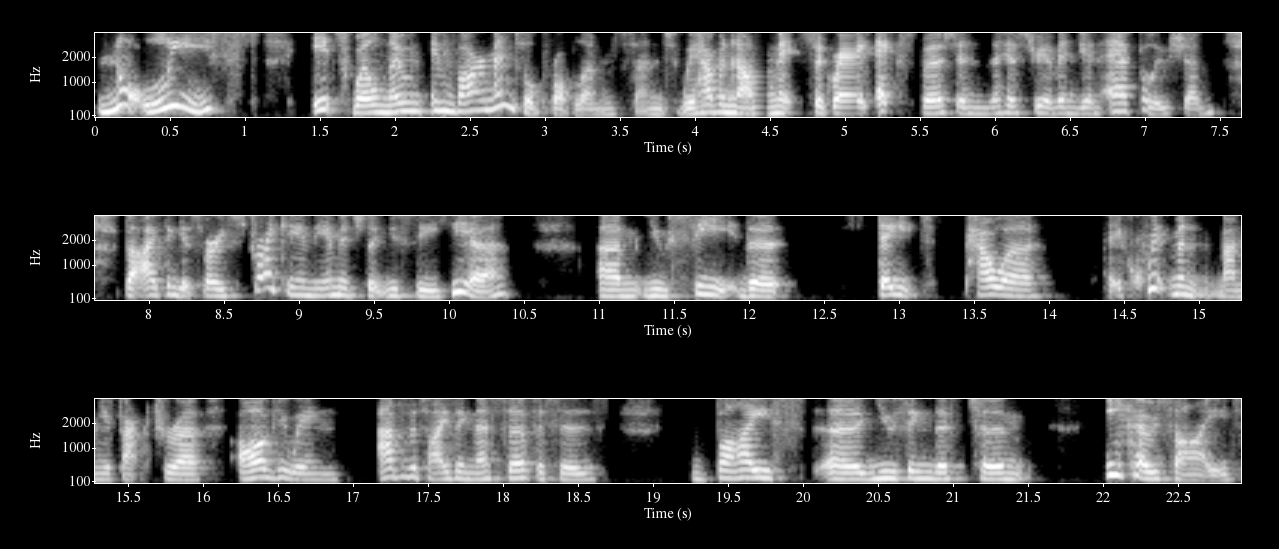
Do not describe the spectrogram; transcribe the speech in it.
Not least its well-known environmental problems. And we have in our a great expert in the history of Indian air pollution, but I think it's very striking in the image that you see here. Um, you see the state power equipment manufacturer arguing, advertising their surfaces by uh, using the term ecocide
